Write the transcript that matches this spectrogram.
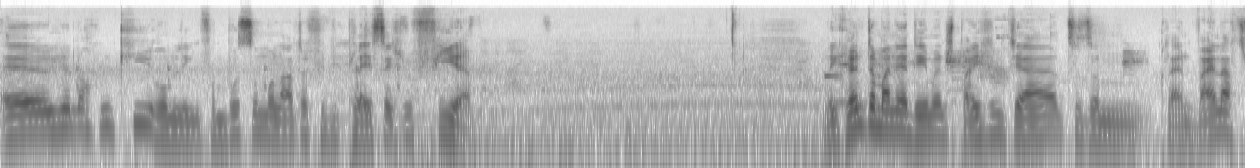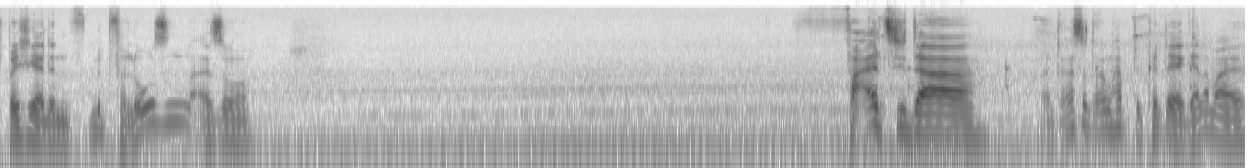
äh, hier noch einen Key rumliegen vom Bus-Simulator für die PlayStation 4. Und die könnte man ja dementsprechend ja zu so einem kleinen Weihnachtsspecial ja dann mit verlosen. Also, falls ihr da Interesse dran habt, dann könnt ihr ja gerne mal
